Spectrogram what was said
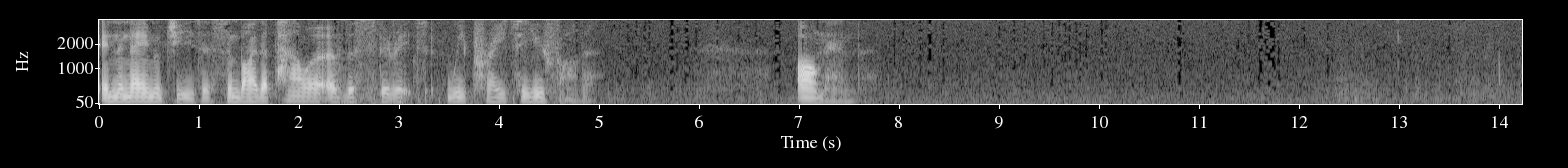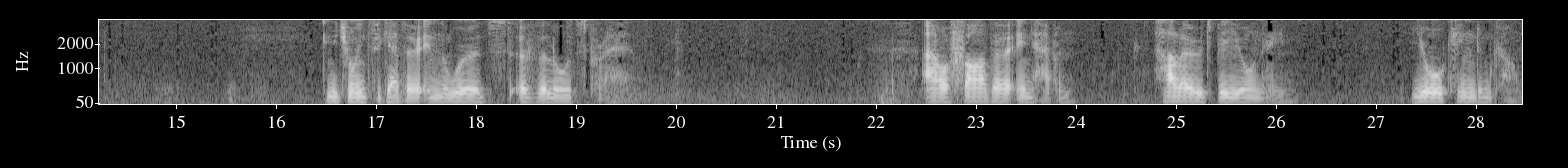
In the name of Jesus and by the power of the Spirit, we pray to you, Father. Amen. We join together in the words of the Lord's Prayer. Our Father in heaven, hallowed be your name. Your kingdom come,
